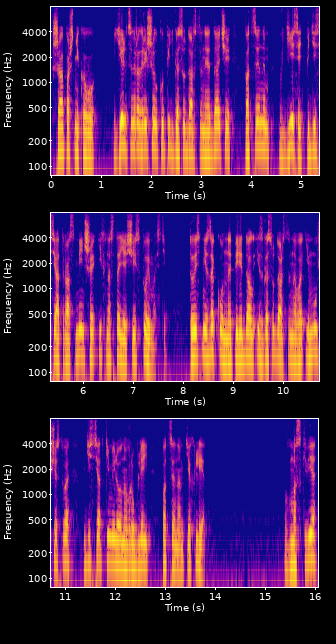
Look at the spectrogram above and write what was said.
Шапошникову Ельцин разрешил купить государственные дачи по ценам в 10-50 раз меньше их настоящей стоимости, то есть незаконно передал из государственного имущества десятки миллионов рублей по ценам тех лет. В Москве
